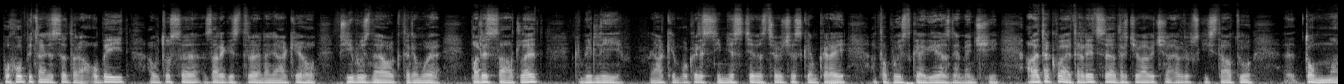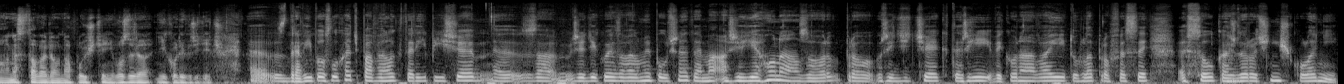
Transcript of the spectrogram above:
Pochopitelně se to dá obejít, auto se zaregistruje na nějakého příbuzného, kterému je 50 let, bydlí nějakém okresním městě ve středočeském kraji a ta pojistka je výrazně menší. Ale taková je tradice a drtivá většina evropských států eh, to má nastaveno na pojištění vozidel, nikoli v řidič. Eh, Zdravý posluchač Pavel, který píše, eh, za, že děkuje za velmi poučné téma a že jeho názor pro řidiče, kteří vykonávají tuhle profesi, jsou každoroční školení,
